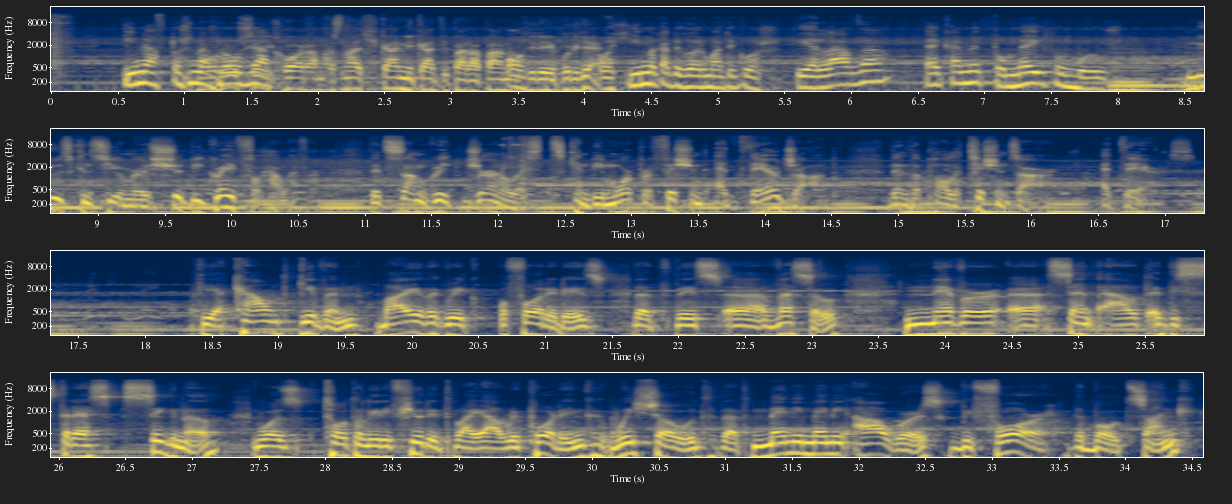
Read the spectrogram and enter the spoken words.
Είναι αυτό ένα λόγο. Μπορούσε η χώρα μα να έχει κάνει κάτι παραπάνω, όχι, κύριε Υπουργέ. Όχι, είμαι κατηγορηματικό. Η Ελλάδα έκανε το μέγιστο που μπορούσε. News consumers should be grateful, however, that some Greek journalists can be more proficient at their job than the politicians are at theirs the account given by the Greek authorities that this uh, vessel never uh, sent out a distress signal was totally refuted by our reporting. We showed that many, many hours before the boat sank,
